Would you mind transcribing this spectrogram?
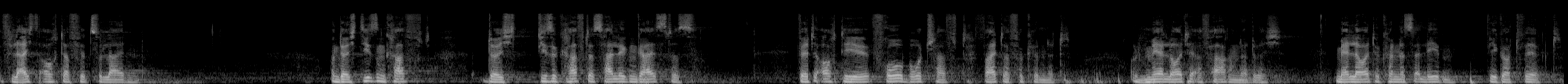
vielleicht auch dafür zu leiden. Und durch diesen Kraft, durch diese Kraft des Heiligen Geistes wird auch die frohe Botschaft weiter verkündet und mehr Leute erfahren dadurch. Mehr Leute können es erleben, wie Gott wirkt.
